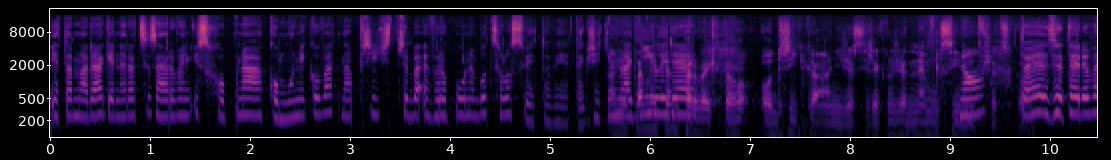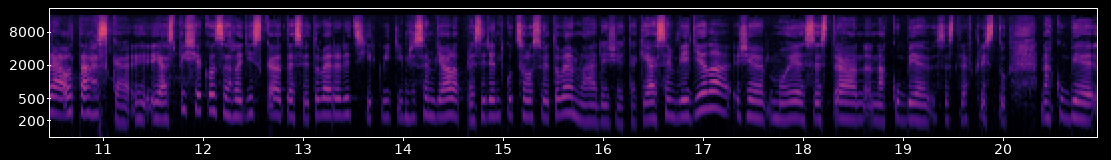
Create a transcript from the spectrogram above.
je ta mladá generace zároveň i schopná komunikovat napříč třeba Evropou nebo celosvětově. Takže ti mladí tam je lidé... ten prvek toho odříkání, že si řeknu, že nemusí no, mít všecko. To je, to je dobrá otázka. Já spíš jako z hlediska té Světové rady církví, tím, že jsem dělala prezidentku celosvětové mládeže, tak já jsem věděla, že moje sestra na Kubě, sestra v Kristu, na Kubě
